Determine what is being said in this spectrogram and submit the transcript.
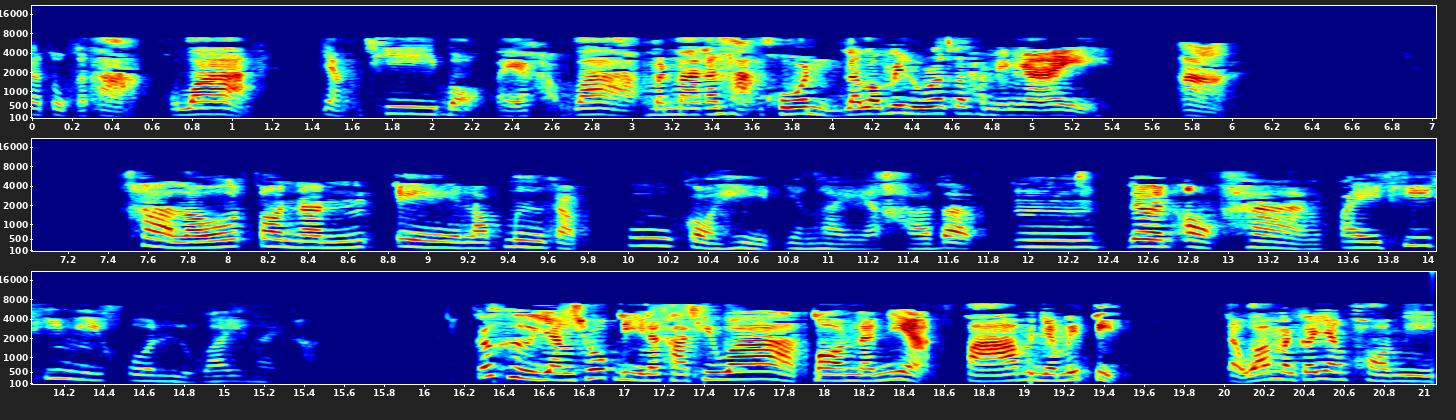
กระตุกกระตากเพราะว่าอย่างที่บอกไปอะค่ะ ว่ามันมากันสามคนแล้วเราไม่รู้เราจะทำยังไง อ่า ค่ะ แล้วตอนนั้นเอ รับมือกับผู้ก่อเหตุยังไงอะคะ แบบ อืม เดินออกห่างไปที่ที่มีคนหรือว่ายังไงคะก็คือยังโชคดีนะคะ ที่ว่าตอนนั้นเนี่ย ฟ้ามันยังไม่ปิด แต่ว่ามันก็ยังพอมี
